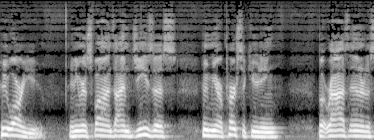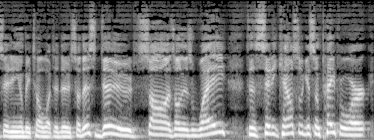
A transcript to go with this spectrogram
Who are you? And he responds, I am Jesus whom you are persecuting, but rise and enter the city and you'll be told what to do. So this dude, Saul, is on his way to the city council to get some paperwork.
